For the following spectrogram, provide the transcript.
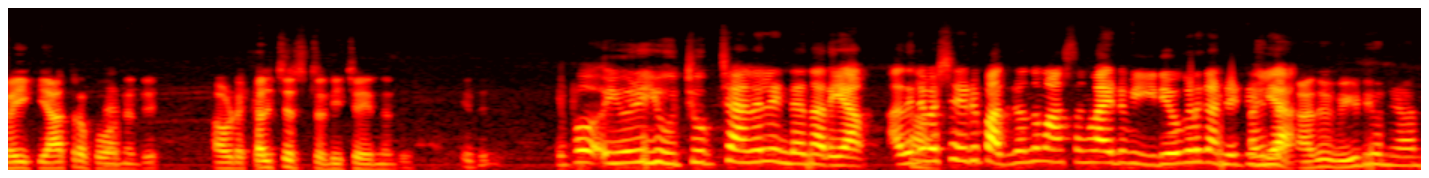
ബൈക്ക് യാത്ര പോകുന്നത് അവിടെ കൾച്ചർ സ്റ്റഡി ചെയ്യുന്നത്. ഇത് ഇപ്പൊ ഈ ഒരു യൂട്യൂബ് ചാനൽ ഉണ്ടെന്ന് അറിയാം. അതിന്. പക്ഷെ ഒരു പതിനൊന്ന് മാസങ്ങളായിട്ട് വീഡിയോകൾ കണ്ടിട്ടില്ല. അത് വീഡിയോ ഞാൻ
